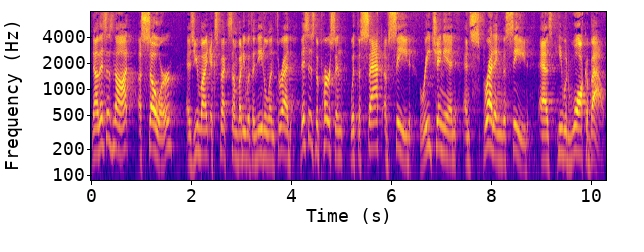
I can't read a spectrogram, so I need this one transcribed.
Now, this is not a sower, as you might expect somebody with a needle and thread. This is the person with the sack of seed reaching in and spreading the seed as he would walk about.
